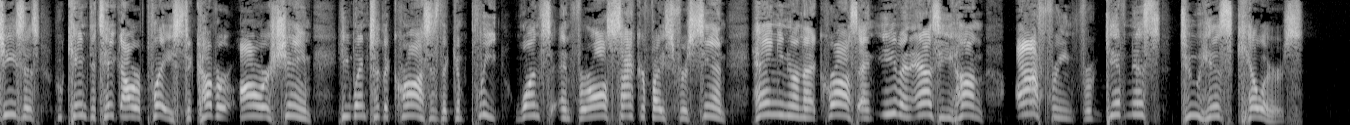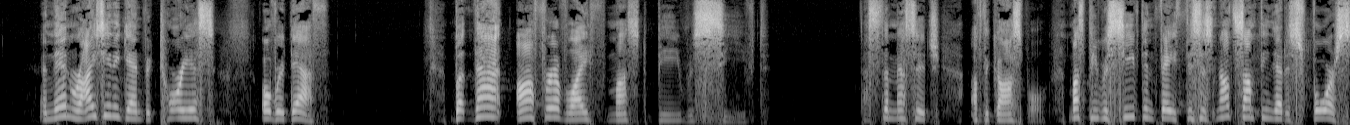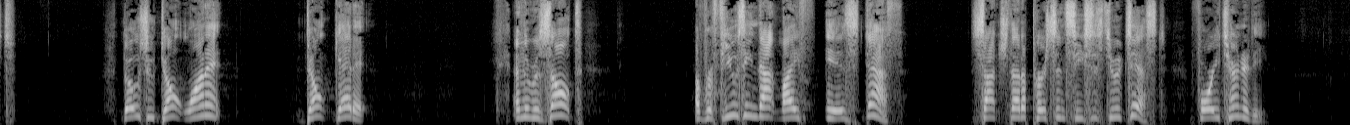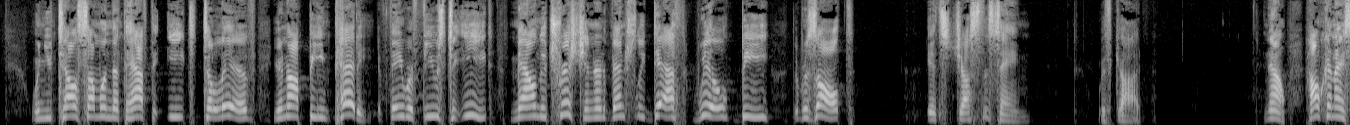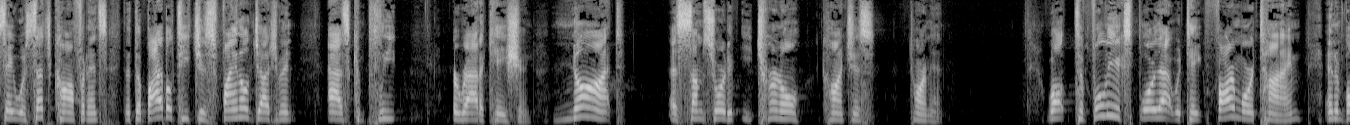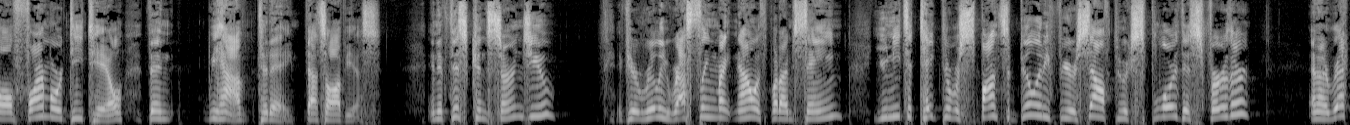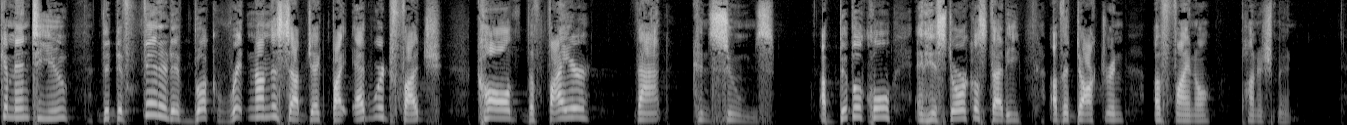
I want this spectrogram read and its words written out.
Jesus, who came to take our place, to cover our shame, he went to the cross as the complete, once and for all sacrifice for sin, hanging on that cross, and even as he hung, offering forgiveness to his killers, and then rising again victorious over death. But that offer of life must be received. That's the message of the gospel. Must be received in faith. This is not something that is forced. Those who don't want it don't get it. And the result of refusing that life is death, such that a person ceases to exist for eternity. When you tell someone that they have to eat to live, you're not being petty. If they refuse to eat, malnutrition and eventually death will be the result. It's just the same with God. Now, how can I say with such confidence that the Bible teaches final judgment as complete eradication, not as some sort of eternal conscious torment? Well, to fully explore that would take far more time and involve far more detail than we have today. That's obvious. And if this concerns you, if you're really wrestling right now with what I'm saying, you need to take the responsibility for yourself to explore this further. And I recommend to you the definitive book written on the subject by Edward Fudge called The Fire That Consumes, a biblical and historical study of the doctrine of final punishment.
